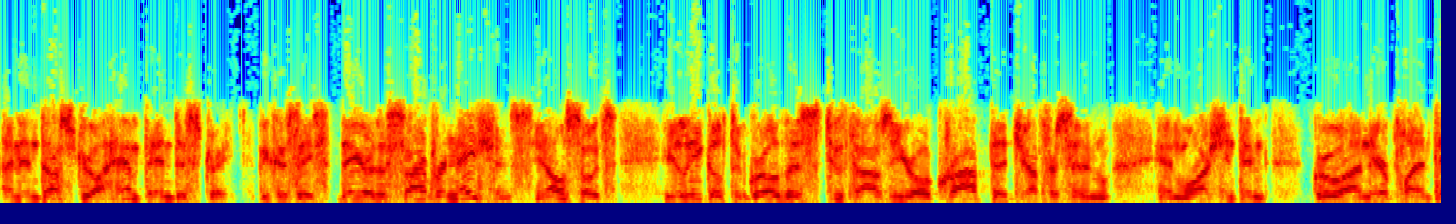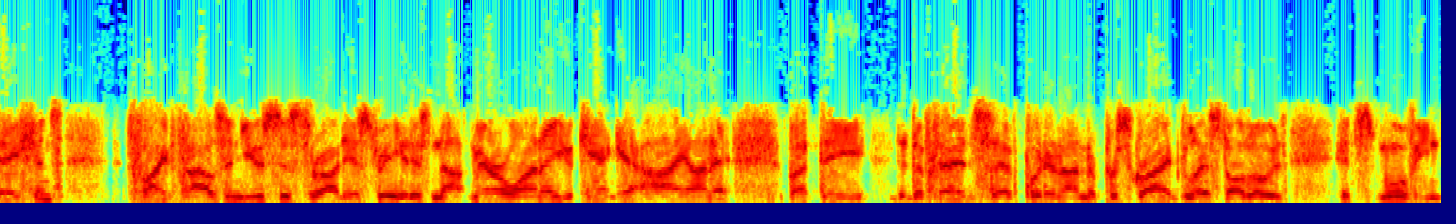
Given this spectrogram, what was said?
an industrial hemp industry because they they are the sovereign nations, you know. So it's illegal to grow this 2,000 year old crop that Jefferson and Washington grew on their plantations. 5,000 uses throughout history. It is not marijuana. You can't get high on it, but the the feds have put it on the prescribed list. Although it's moving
